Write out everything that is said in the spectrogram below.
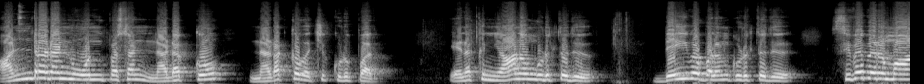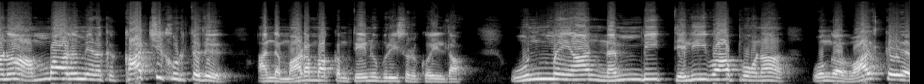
ஹண்ட்ரட் அண்ட் ஒன் பர்சன்ட் நடக்கும் நடக்க வச்சு கொடுப்பார். எனக்கு ஞானம் கொடுத்தது தெய்வ பலன் கொடுத்தது சிவபெருமானும் அம்பாளும் எனக்கு காட்சி கொடுத்தது. அந்த மாடம்பாக்கம் தேனுபுரீஸ்வரர் கோயில் தான். உண்மையா நம்பி தெளிவா போனா உங்க வாழ்க்கையில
